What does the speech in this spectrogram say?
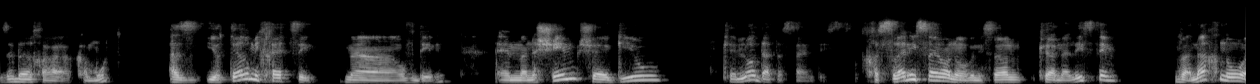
זה בערך הכמות, אז יותר מחצי מהעובדים הם אנשים שהגיעו כלא data scientist, חסרי ניסיון או ניסיון כאנליסטים, ואנחנו,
